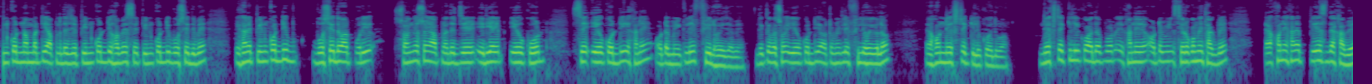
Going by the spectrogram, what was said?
পিনকোড নাম্বারটি আপনাদের যে পিনকোডটি হবে, সেই পিনকোডটি বসে দিবে। এখানে পিনকোডটি বসে দেওয়ার পরই সঙ্গে সঙ্গে আপনাদের যে এরিয়া এও কোড সে এও কোডটি এখানে অটোমেটিকলি ফিল হয়ে যাবে। দেখতে পাচ্ছ এও কোডটি অটোমেটিকলি ফিল হয়ে গেল। এখন নেক্সটে ক্লিক করে দেবো। নেক্সটে ক্লিক করে দেওয়ার পর এখানে অটোমেটিক সেরকমই থাকবে। এখন এখানে প্রেস দেখাবে।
